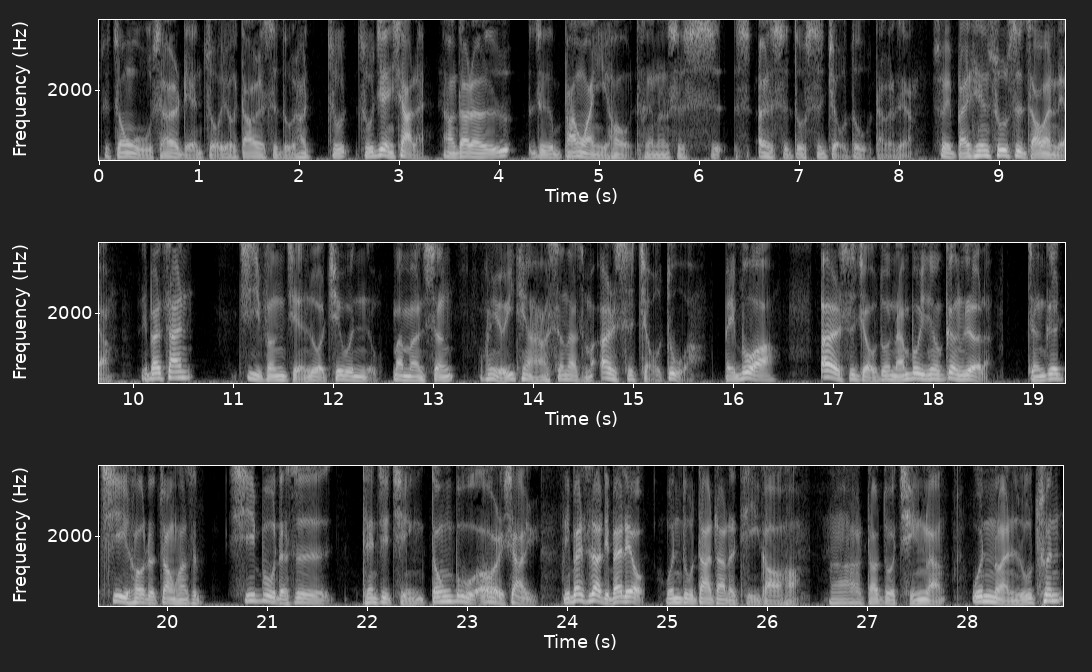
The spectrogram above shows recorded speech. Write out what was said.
就中午十二点左右到二十四度，然后逐逐渐下来，然后到了这个傍晚以后，可能是十二十度、十九度，大概这样。所以白天舒适，早晚凉。礼拜三季风减弱，气温慢慢升。我看有一天好像升到什么二十九度啊，北部啊二十九度，南部已经更热了。整个气候的状况是，西部的是天气晴，东部偶尔下雨。礼拜四到礼拜六，温度大大的提高哈，啊，大多晴朗，温暖如春，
